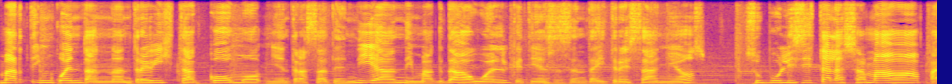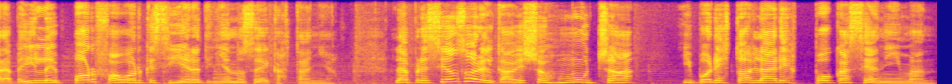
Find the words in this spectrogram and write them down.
Martin cuenta en una entrevista cómo, mientras atendía a Andy McDowell, que tiene 63 años, su publicista la llamaba para pedirle por favor que siguiera tiñéndose de castaña. La presión sobre el cabello es mucha y por estos lares pocas se animan.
